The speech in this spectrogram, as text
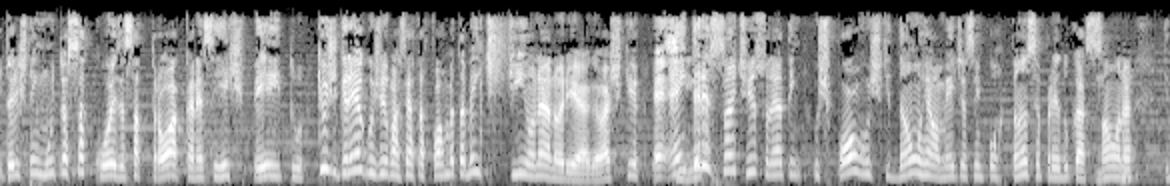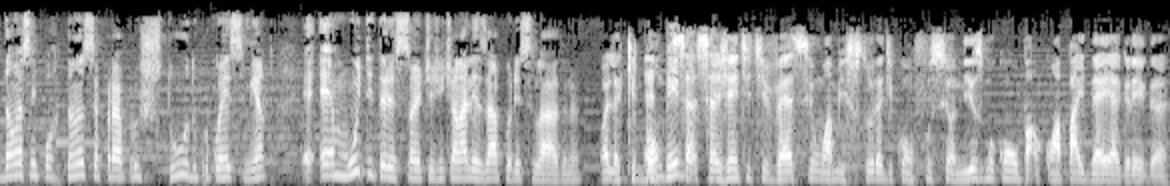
Então eles têm muito essa coisa, essa troca, né? esse respeito que os gregos de uma certa forma também tinham, né, Noriega? Eu acho que é, é interessante isso, né? Tem os povos que dão realmente essa importância pra educação, né? Que dão essa importância para o estudo, para o conhecimento. É, é muito interessante a gente analisar por esse lado, né? Olha, que bom É bem que se, a- se a gente tivesse uma mistura de confucionismo com, o com a paideia grega.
